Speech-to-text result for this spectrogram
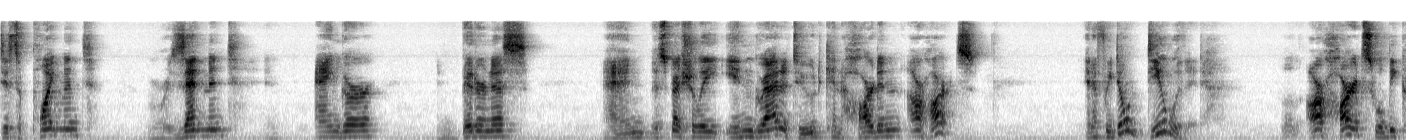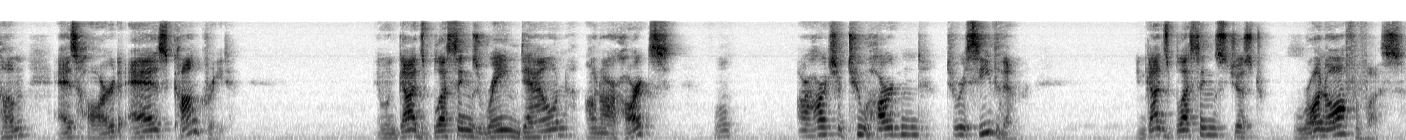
Disappointment, resentment and anger and bitterness and especially ingratitude can harden our hearts. And if we don't deal with it, well, our hearts will become as hard as concrete. And when God's blessings rain down on our hearts, well, our hearts are too hardened to receive them. And God's blessings just run off of us,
